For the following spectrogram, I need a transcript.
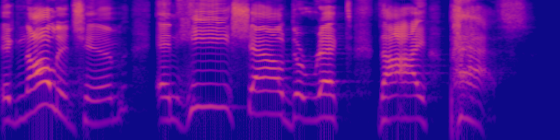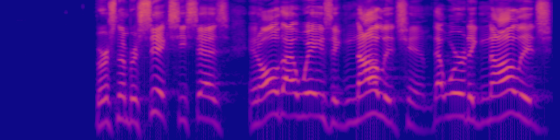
acknowledge him, and he shall direct thy paths. Verse number six, he says, In all thy ways acknowledge him. That word acknowledge,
